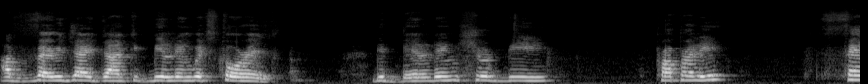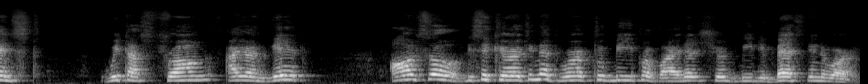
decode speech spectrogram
a very gigantic building with stories. The building should be properly fenced with a strong iron gate. Also, the security network to be provided should be the best in the world.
